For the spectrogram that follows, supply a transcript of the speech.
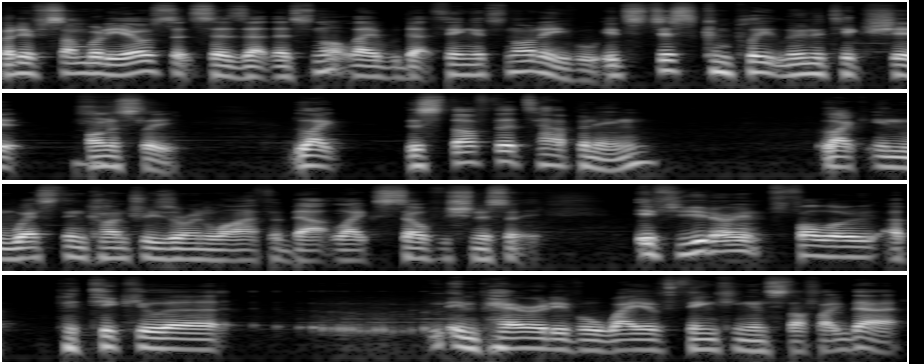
but if somebody else that says that that's not labeled that thing it's not evil it's just complete lunatic shit honestly like the stuff that's happening like in western countries or in life about like selfishness if you don't follow a particular uh, imperative or way of thinking and stuff like that,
